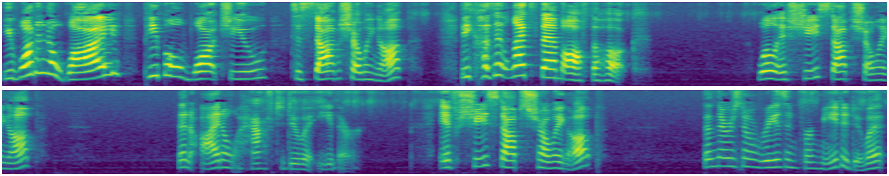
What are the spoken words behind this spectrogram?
You want to know why people want you to stop showing up? Because it lets them off the hook. Well, if she stops showing up, then I don't have to do it either. If she stops showing up, then there's no reason for me to do it.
